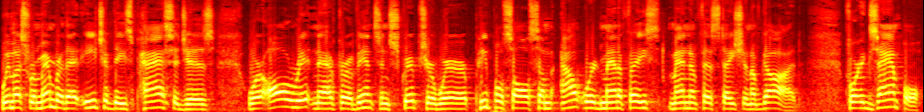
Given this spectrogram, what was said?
We must remember that each of these passages were all written after events in Scripture where people saw some outward manifest, manifestation of God. For example,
